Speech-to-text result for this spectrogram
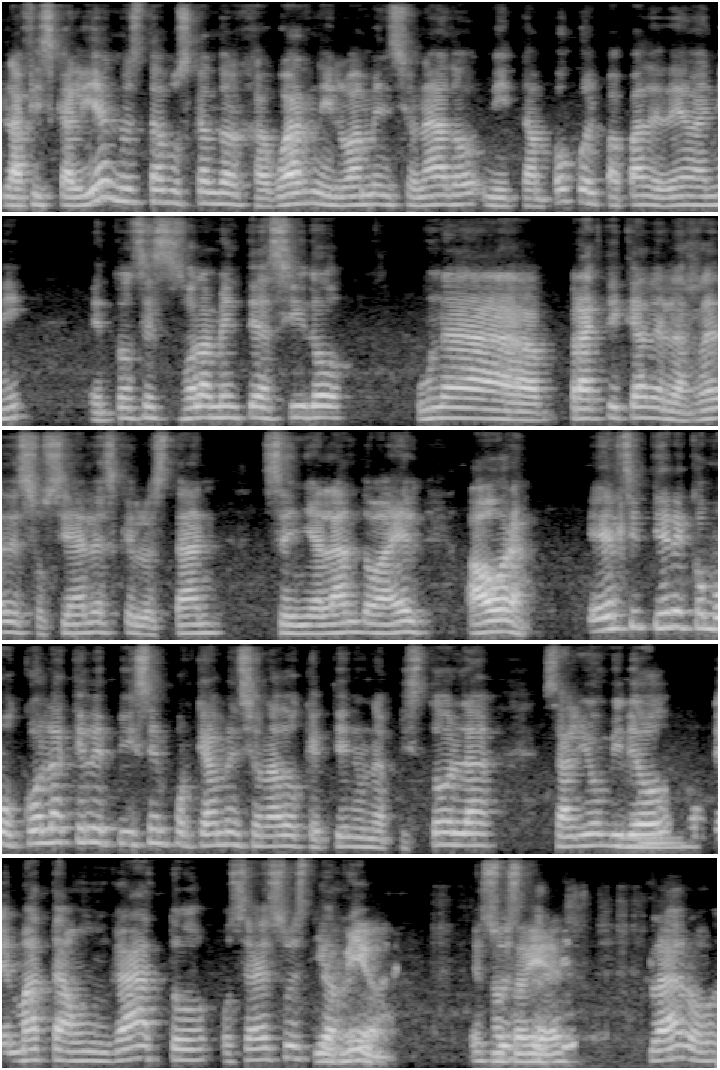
la fiscalía no está buscando al jaguar, ni lo ha mencionado, ni tampoco el papá de Devani, entonces solamente ha sido una práctica de las redes sociales que lo están señalando a él. Ahora, él sí tiene como cola que le pisen porque ha mencionado que tiene una pistola, salió un video mm. donde mata a un gato, o sea, eso es terrible. Eso es terrible. Claro,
